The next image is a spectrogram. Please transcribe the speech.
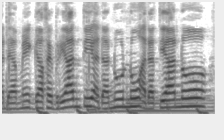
ada Mega Febrianti, ada Nunu, ada Tiano,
